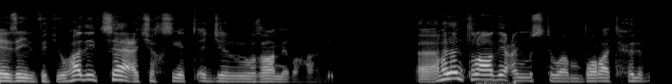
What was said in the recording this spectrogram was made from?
زي الفيديو. هذه تساعد شخصية ايج الغامضة هذه. آه، هل أنت راضي عن مستوى مباراة حلم؟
